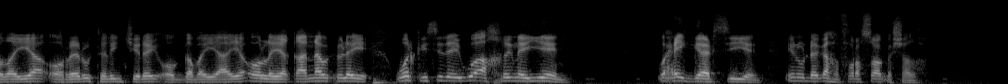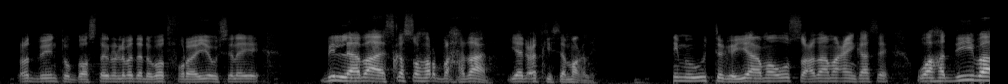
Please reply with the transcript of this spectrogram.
odaya oo reer u talin jiray oo gabayaaya oo la yaqaanaa wuxuu leeyahy warkii siday igu akhrinayeen waxay gaadhsiiyeen inuu dhagaha fura soo gashado. Codbi intuu goosta inuu labada dhagood fureeyo uu isleeyahy bilaaba a iska soo horbaxdaan yaad codkiisa maqli. Uu u tegayo ama uu socdo ama caynkaase waa haddiiba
